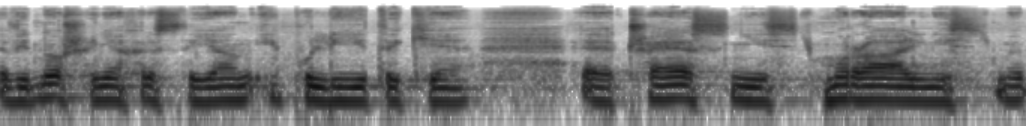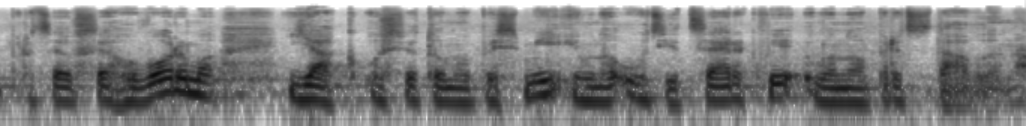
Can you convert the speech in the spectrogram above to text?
відношення християн і політики, е, чесність, моральність. Ми про це все говоримо, як у Святому Письмі і в науці церкві воно представлено.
